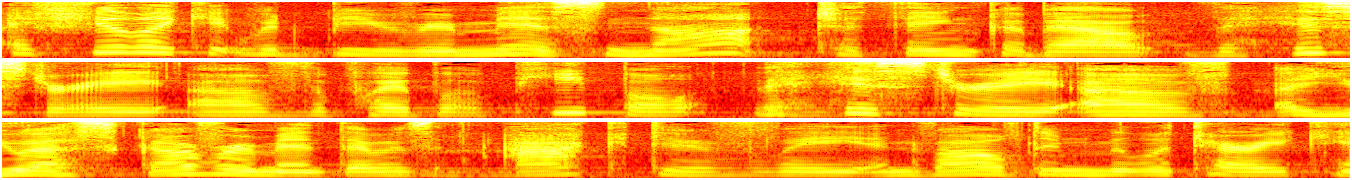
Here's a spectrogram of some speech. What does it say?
I feel like it would be remiss not to think about the history of the Pueblo people, the history of a U.S. government that was actively involved in military campaigns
